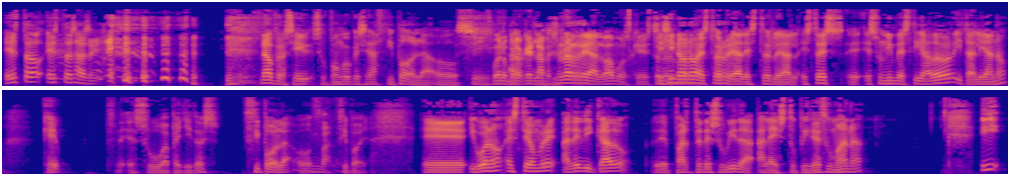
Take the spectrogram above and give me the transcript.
esto, esto es así. No, pero sí, supongo que será Cipolla o... Sí, bueno, pero que la persona es real, vamos, que esto Sí, no sí, es no, no, esto es real, esto es real. Esto es, eh, es un investigador italiano que eh, su apellido es Cipolla o Vale. Cipolla. Eh, y bueno, este hombre ha dedicado eh, parte de su vida a la estupidez humana y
